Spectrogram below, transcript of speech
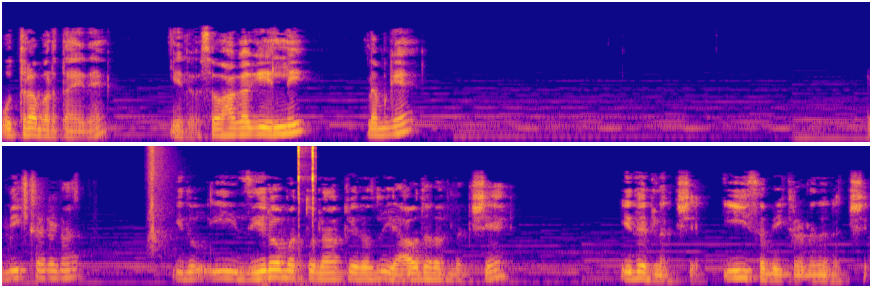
ಉತ್ತರ ಬರ್ತಾ ಇದೆ. ಇದು. ಸೊ ಹಾಗಾಗಿ ಇಲ್ಲಿ ನಮಗೆ ಸಮೀಕರಣ, ಇದು ಈ ಝೀರೋ ಮತ್ತು ನಾಲ್ಕು ಇರೋದು ಯಾವುದರ ನಕ್ಷೆ? ಇದರ ನಕ್ಷೆ. ಈ ಸಮೀಕರಣದ ನಕ್ಷೆ.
